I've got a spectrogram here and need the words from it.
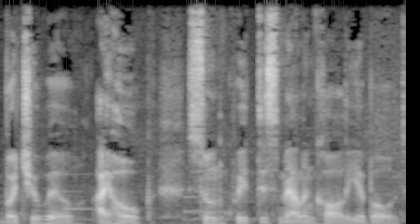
But you will, I hope, soon quit this melancholy abode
